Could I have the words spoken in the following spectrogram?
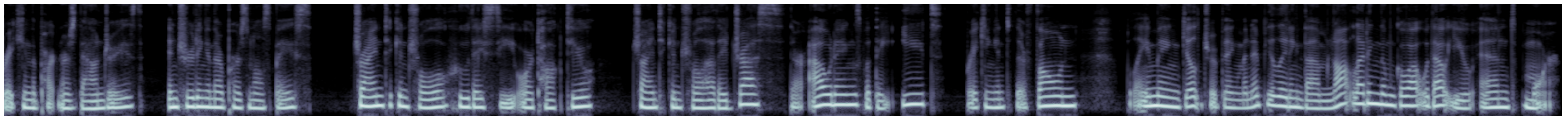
breaking the partner's boundaries, intruding in their personal space, trying to control who they see or talk to, trying to control how they dress, their outings, what they eat, breaking into their phone, blaming, guilt tripping, manipulating them, not letting them go out without you, and more.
